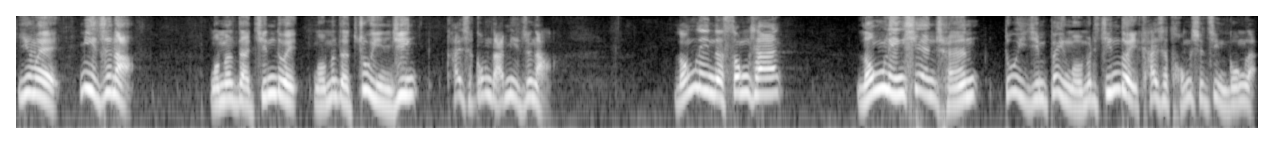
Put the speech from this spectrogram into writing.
因为密支那，我们的军队，我们的驻印军开始攻打密支那。龙陵的松山、龙陵县城都已经被我们的军队开始同时进攻了，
